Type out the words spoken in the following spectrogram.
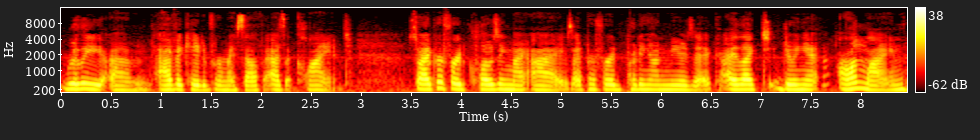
really um, advocated for myself as a client. So I preferred closing my eyes. I preferred putting on music. I liked doing it online,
